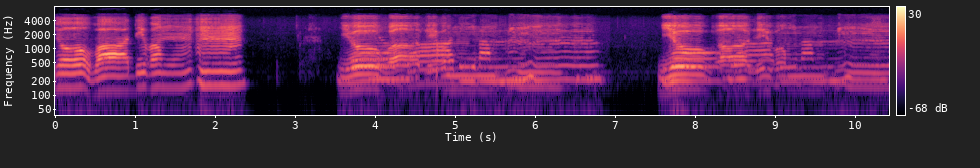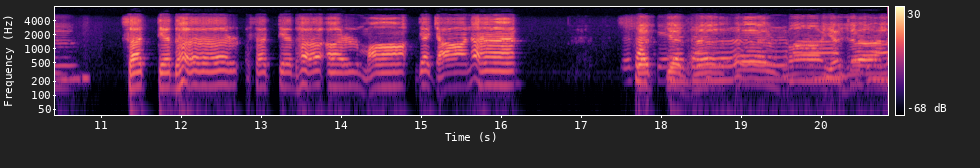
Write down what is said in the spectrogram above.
यो वा दिवम् यो वा दिवम् यो वा दिवम् सत्यधर् सत्यधर्मा जजान सत्यधर्मा यजान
